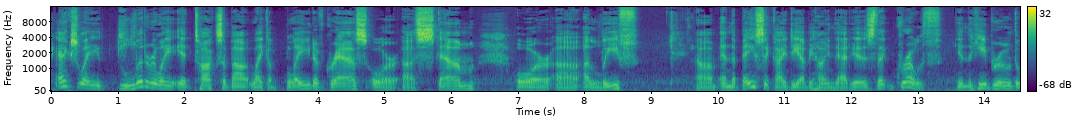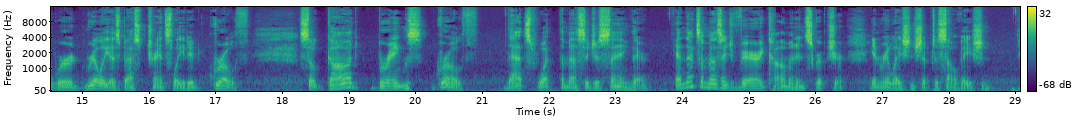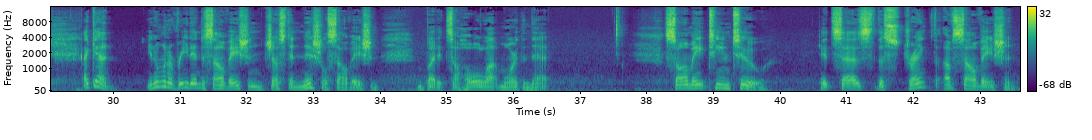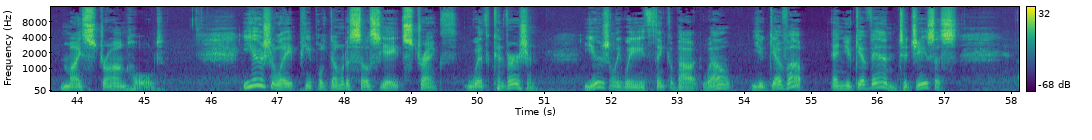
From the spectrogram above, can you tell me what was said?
Actually, literally, it talks about like a blade of grass or a stem or uh, a leaf. Um, and the basic idea behind that is that growth. In the Hebrew, the word really is best translated growth. So God brings growth. That's what the message is saying there. And that's a message very common in Scripture in relationship to salvation. Again, you don't want to read into salvation just initial salvation, but it's a whole lot more than that. Psalm 18:2 it says, The strength of salvation, my stronghold. Usually, people don't associate strength with conversion. Usually, we think about, well, you give up and you give in to Jesus.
